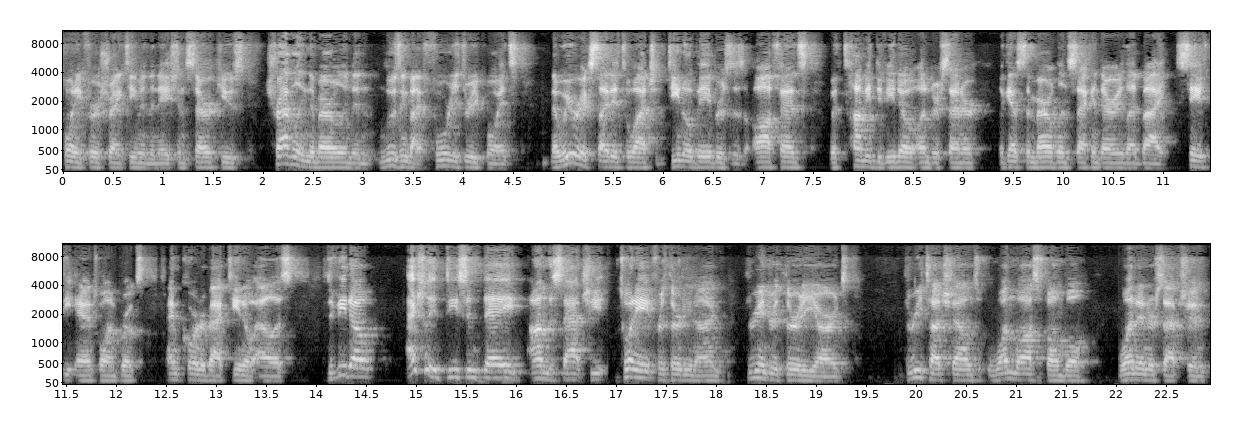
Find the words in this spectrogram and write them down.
21st ranked team in the nation, Syracuse, traveling to Maryland and losing by 43 points. Now, we were excited to watch Dino Babers' offense with Tommy DeVito under center against the Maryland secondary led by safety Antoine Brooks and cornerback Tino Ellis. DeVito, actually a decent day on the stat sheet 28 for 39, 330 yards, three touchdowns, one lost fumble, one interception.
